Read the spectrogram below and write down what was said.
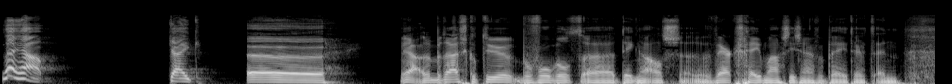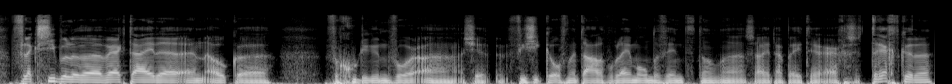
nou ja, kijk. Uh... Ja, de bedrijfscultuur, bijvoorbeeld uh, dingen als werkschema's die zijn verbeterd. En flexibelere werktijden en ook vergoedingen voor als je fysieke of mentale problemen ondervindt. Dan zou je daar beter ergens terecht kunnen.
